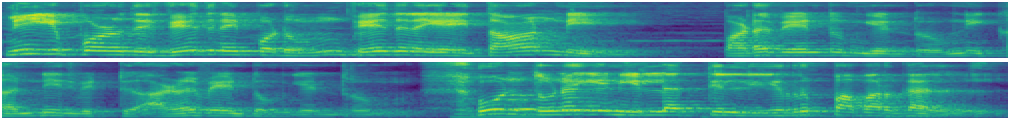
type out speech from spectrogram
நீ இப்பொழுது வேதனைப்படும் வேதனையை தான் நீ பட வேண்டும் என்றும் நீ கண்ணீர் விட்டு அழ வேண்டும் என்றும். உன் துணையின் இல்லத்தில் இருப்பவர்கள்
